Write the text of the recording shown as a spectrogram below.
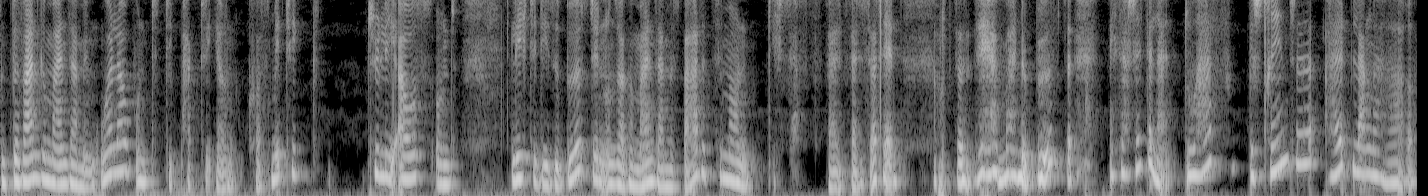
Und wir waren gemeinsam im Urlaub und die packte ihren Kosmetik-Tülli aus und legte diese Bürste in unser gemeinsames Badezimmer und ich sag, was ist das denn? Das ist ja meine Bürste. Ich sag, Schätzelein, du hast gesträhnte, halblange Haare.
